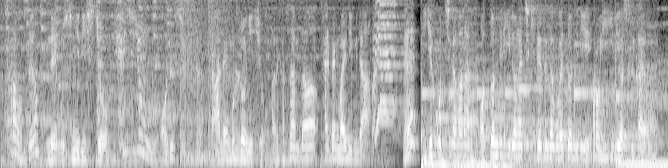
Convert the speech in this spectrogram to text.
사람 없어요? 네, 무슨 일이시죠? 휴지 좀 얻을 수 있을까요? 아, 네, 물론이죠. 아, 네, 감사합니다. 800마일입니다. 에? 이게 꼬치가 말한 어떤 일이 일어날지 기대된다고 했던 일이 바로 이 일이었을까요?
